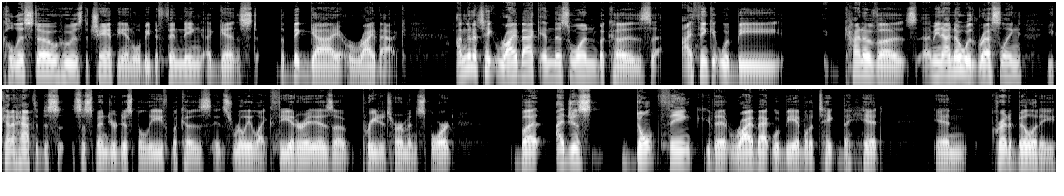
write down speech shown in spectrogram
Kalisto, who is the champion, will be defending against the big guy, Ryback. I'm going to take Ryback in this one because I think it would be kind of a. I mean, I know with wrestling, you kind of have to dis- suspend your disbelief because it's really like theater. It is a predetermined sport. But I just don't think that Ryback would be able to take the hit in credibility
